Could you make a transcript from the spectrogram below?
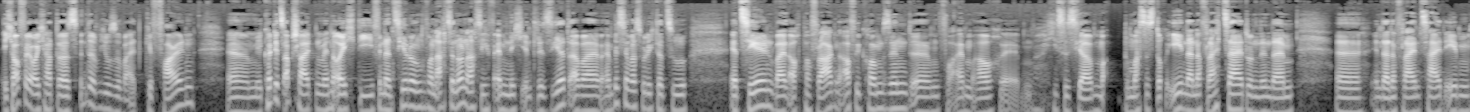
Ich hoffe, euch hat das Interview soweit gefallen. Ähm, ihr könnt jetzt abschalten, wenn euch die Finanzierung von 1889 FM nicht interessiert, aber ein bisschen was würde ich dazu erzählen, weil auch paar Fragen aufgekommen sind. Ähm, vor allem auch ähm, hieß es ja, du machst es doch eh in deiner Freizeit und in deinem äh, in deiner freien Zeit eben.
